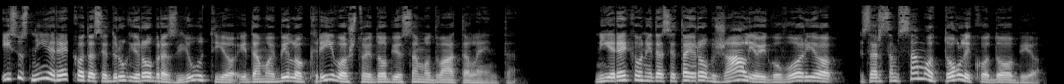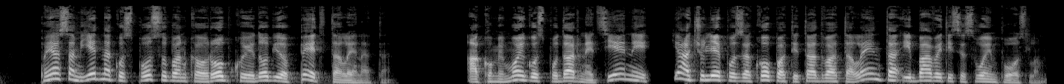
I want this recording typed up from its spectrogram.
Isus nije rekao da se drugi rob razljutio i da mu je bilo krivo što je dobio samo dva talenta. Nije rekao ni da se taj rob žalio i govorio, zar sam samo toliko dobio? Pa ja sam jednako sposoban kao rob koji je dobio pet talenata. Ako me moj gospodar ne cijeni, ja ću lijepo zakopati ta dva talenta i baviti se svojim poslom.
